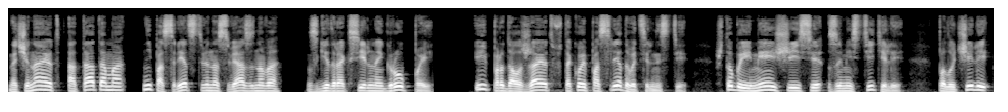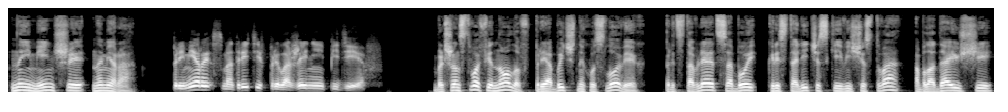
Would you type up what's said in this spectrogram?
начинают от атома, непосредственно связанного с гидроксильной группой, и продолжают в такой последовательности, чтобы имеющиеся заместители получили наименьшие номера. Примеры смотрите в приложении PDF. Большинство фенолов при обычных условиях представляют собой кристаллические вещества, обладающие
